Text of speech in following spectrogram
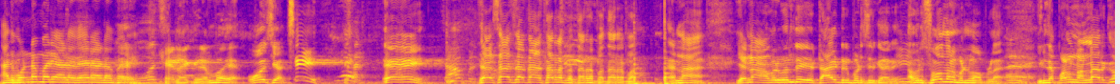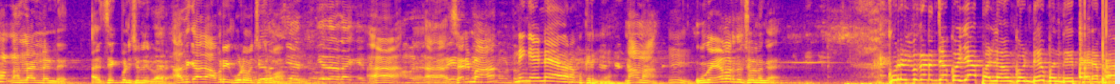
அது ஒன்ன மாதிரி ஆள வேற ஆள பாரு. எனக்கு ரொம்ப ஓசியா. சீ! ஏய் ஏய். சார் சார் சார் தரப்பா தரப்பா தரப்பா. ஏன்னா ஏன்னா அவர் வந்து டாக்டர் படிச்சிருக்காரு. அவர் சோதனை பண்ணுவாப்புல. இந்த பழம் நல்லா இருக்கும் நல்லா இல்லைன்னு. அது செக் பண்ணி சொல்லிடுவார். அதுக்காக அவரையும் கூட வச்சுக்கிறோம் சரிம்மா. நீங்க என்ன வியாபாரம் பார்க்குறீங்க நானா? உங்க வியாபாரத்தை சொல்லுங்க. குறிப்பு கடைஞ்ச கொய்யா பழம் கொண்டு வந்து தரப்பா.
